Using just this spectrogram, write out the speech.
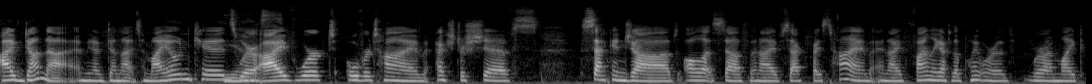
i've done that. I mean i've done that to my own kids where i've worked overtime extra shifts second jobs all that stuff and i've sacrificed time. And i finally got to the point where I've, where i'm like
